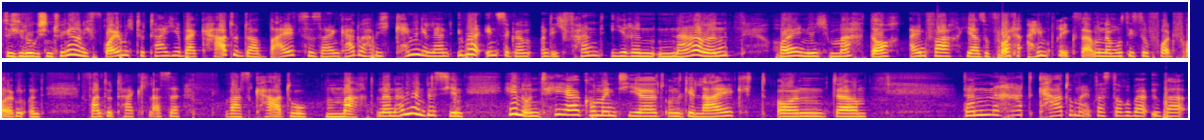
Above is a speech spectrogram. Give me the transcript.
psychologischen Triggern und ich freue mich total hier bei Kato dabei zu sein. Kato habe ich kennengelernt über Instagram und ich fand ihren Namen heul nicht, mach doch einfach ja sofort einprägsam und da musste ich sofort folgen und fand total klasse, was Kato macht. Und dann haben wir ein bisschen hin und her kommentiert und geliked und ähm, dann hat Kato mal etwas darüber, über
